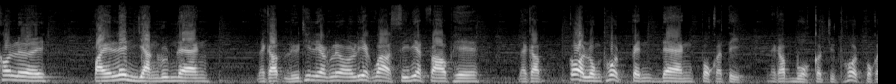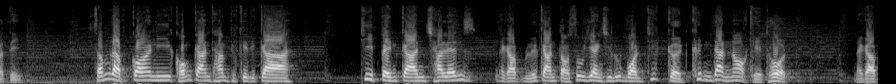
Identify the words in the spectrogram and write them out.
เขาเลย ไปเล่นอย่างรุนแรงนะครับหรือที่เรียกเราเรียกว่าซีเรียสฟาวเพย์นะครับก็ลงโทษเป็นแดงปกตินะครับบวกกับจุดโทษปกติสำหรับกรณีของการทำผิดกติกาที่เป็นการ challenge นะครับหรือการต่อสู้แย่งชิงลูกบอลที่เกิดขึ้นด้านนอกเขตโทษนะครับ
